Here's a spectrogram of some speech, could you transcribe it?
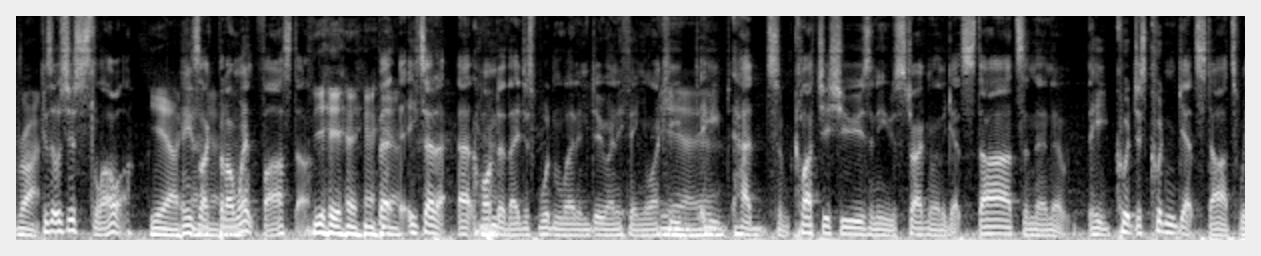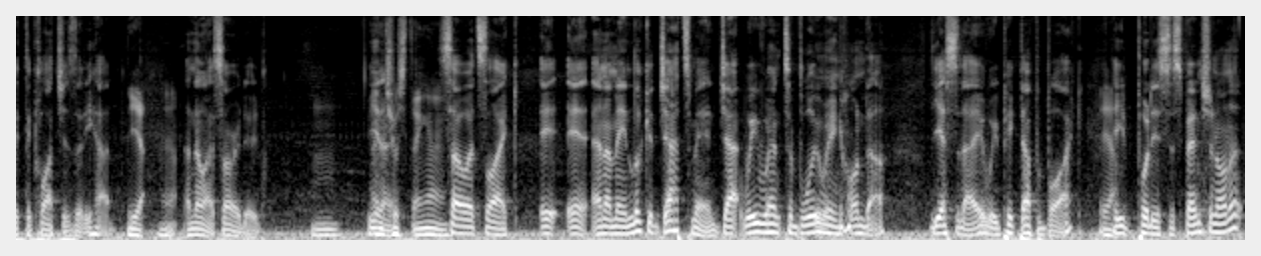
Right. Because it was just slower. Yeah, And he's like, yeah, but I went faster. Yeah, yeah, yeah. But yeah. he said at, at Honda they just wouldn't let him do anything. Like Yeah, he yeah. he had some clutch issues and he was struggling to get starts, and then it, he could just couldn't get starts with the clutches that he had. yeah, yeah. And they're like, "Sorry, dude." You know? Interesting, eh? So it's like, it, it, and I mean, look at Jats, man. Jat, we went to Blue Wing Honda yesterday. We picked up a bike. Yeah. He put his suspension on it,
